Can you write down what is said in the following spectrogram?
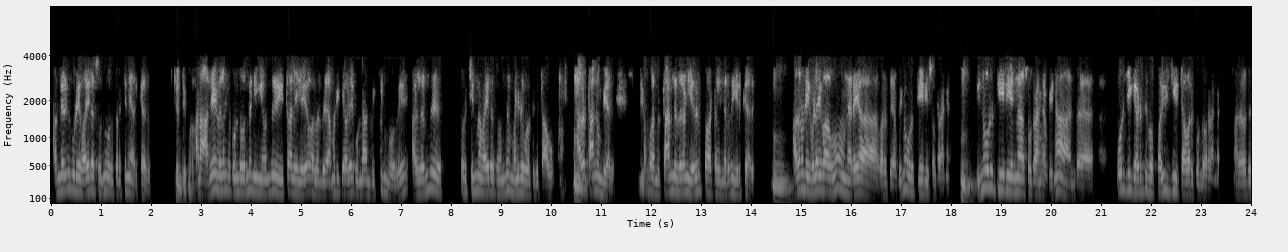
அங்க இருக்கக்கூடிய வைரஸ் வந்து ஒரு பிரச்சனையா இருக்காது. கண்டிப்பா. ஆனா அதே விலங்கு கொண்டு வந்து நீங்க வந்து இத்தாலியிலயோ அல்லது அமெரிக்காவிலேயோ கொண்டாந்து விற்கும் போது அதுல இருந்து ஒரு சின்ன வைரஸ் வந்து மனித குலத்துக்கு தாவும். அதை தாங்க முடியாது. அப்போ அந்த தாங்குதிறன் எதிர்பார்த்தல்ங்கிறது இருக்காது. அதனுடைய விளைவாகவும் நிறைய வருது அப்படின்னு ஒரு தியரி சொல்றாங்க. இன்னொரு தியரி என்ன சொல்றாங்க அப்படின்னா இந்த ஃபோர் ஜிக்கு அடுத்து இப்போ ஃபைவ் ஜி டவர் கொண்டு வர்றாங்க. அதாவது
